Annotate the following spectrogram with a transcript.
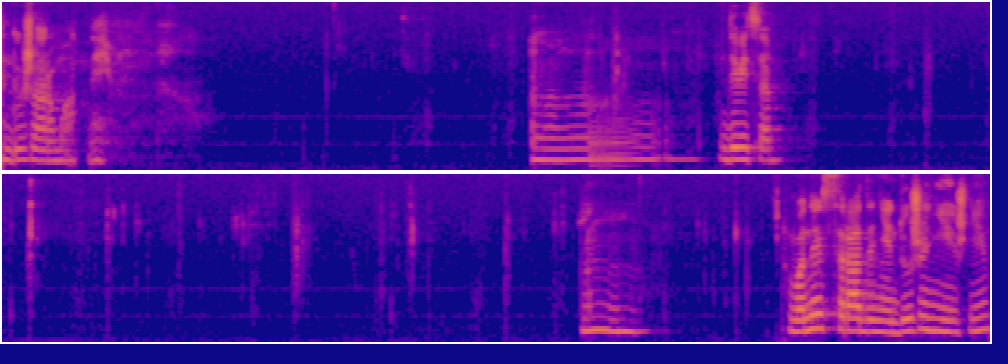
дуже ароматний. Дивіться. Вони всередині дуже ніжні,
